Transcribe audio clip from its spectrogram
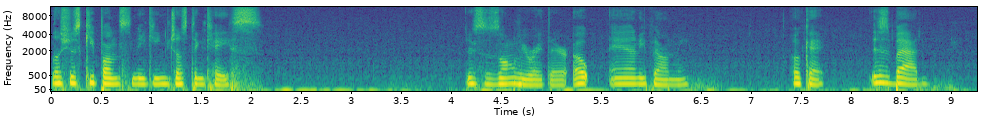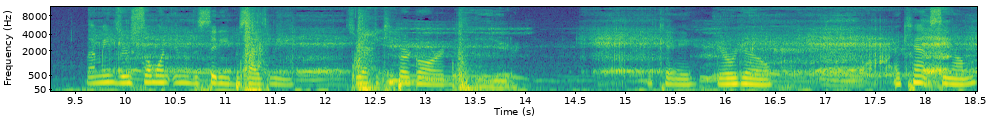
Let's just keep on sneaking just in case. There's a zombie right there. Oh, and he found me. Okay, this is bad. That means there's someone in the city besides me. So we have to keep our guard. Okay, here we go. I can't see him.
